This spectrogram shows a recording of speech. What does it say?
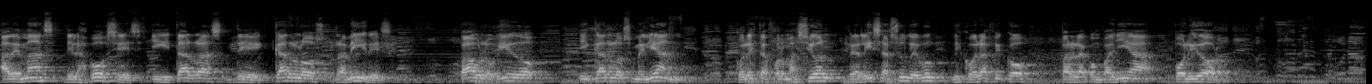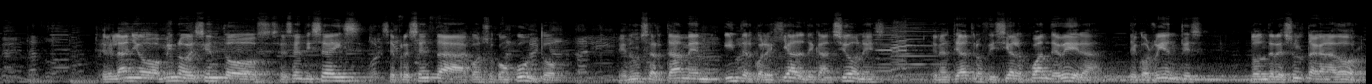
además de las voces y guitarras de Carlos Ramírez, Pablo Viedo y Carlos Melián. Con esta formación realiza su debut discográfico para la compañía Polidor. En el año 1966 se presenta con su conjunto en un certamen intercolegial de canciones en el Teatro Oficial Juan de Vera de Corrientes, donde resulta ganador.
